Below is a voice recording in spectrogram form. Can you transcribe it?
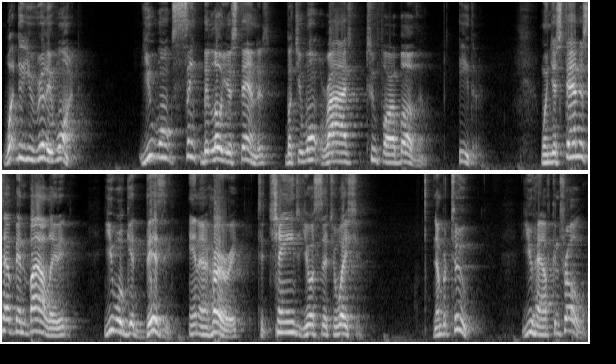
What do you really want? You won't sink below your standards, but you won't rise too far above them either. When your standards have been violated, you will get busy in a hurry to change your situation. Number two, you have control.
